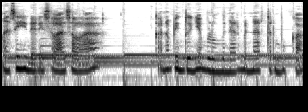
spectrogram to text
Masih dari sela-sela, karena pintunya belum benar-benar terbuka.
